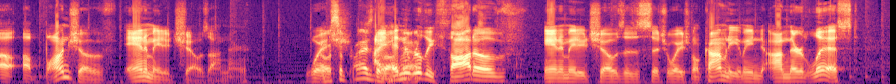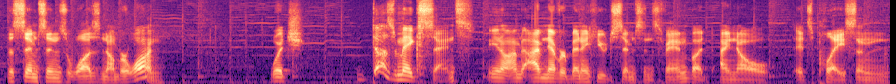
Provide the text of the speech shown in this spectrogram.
a, a bunch of animated shows on there. Which was surprised I hadn't that. really thought of animated shows as a situational comedy. I mean, on their list, The Simpsons was number one, which does make sense. You know, I'm, I've never been a huge Simpsons fan, but I know its place in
